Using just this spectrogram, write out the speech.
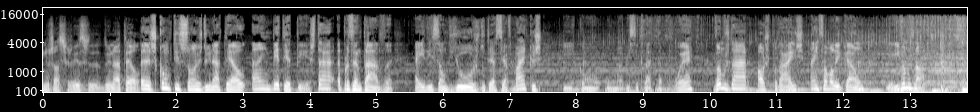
nos nossos serviços do Inatel. As competições do Inatel em BTT. Está apresentada a edição de hoje do TSF Bikes e com uma bicicleta Boé, vamos dar aos pedais em Famalicão e aí vamos nós.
